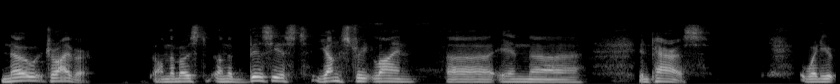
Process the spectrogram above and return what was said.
no driver on the most on the busiest Yonge Street line uh, in uh, in Paris. When you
